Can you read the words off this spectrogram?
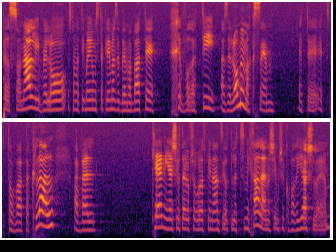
פרסונלי ולא, זאת אומרת, אם היו מסתכלים על זה במבט אה, חברתי, אז זה לא ממקסם את, אה, את טובת הכלל, אבל כן יש יותר אפשרויות פיננסיות לצמיחה לאנשים שכבר יש להם.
